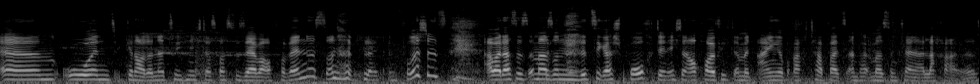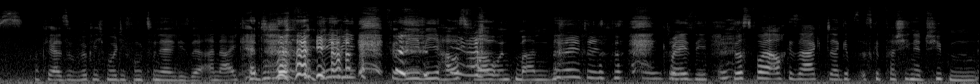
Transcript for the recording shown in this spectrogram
Ähm, und genau, dann natürlich nicht das, was du selber auch verwendest, sondern vielleicht ein frisches. Aber das ist immer so ein witziger Spruch, den ich dann auch häufig damit eingebracht habe, weil es einfach immer so ein kleiner Lacher ist. Okay, also wirklich multifunktionell diese Analkette für Baby, für Baby Hausfrau ja. und Mann. Richtig. Crazy. Du hast vorher auch gesagt, da gibt's, es gibt verschiedene Typen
